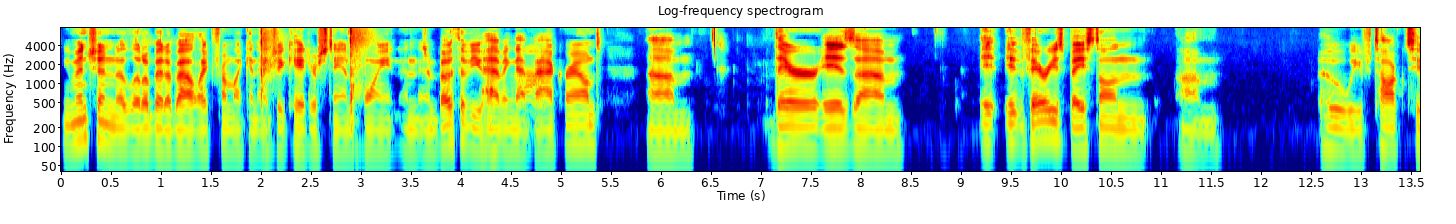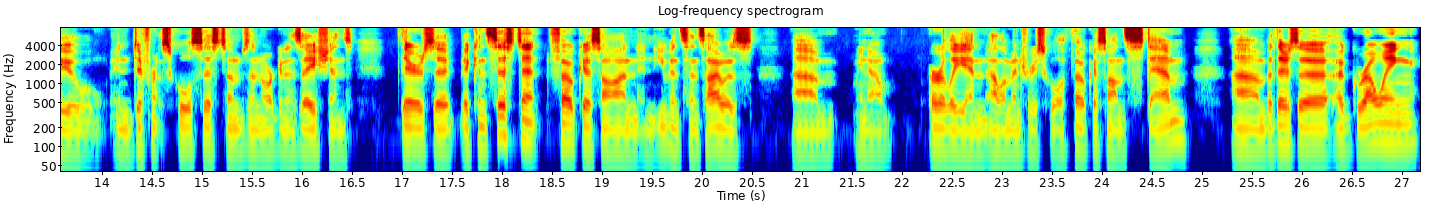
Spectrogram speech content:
You mentioned a little bit about like from like an educator standpoint and, and both of you having that Wow. background. Um, there is um it, it varies based on um who we've talked to in different school systems and organizations. There's a, a consistent focus on, and even since I was um, you know, early in elementary school, a focus on STEM. Um, but there's a, a growing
